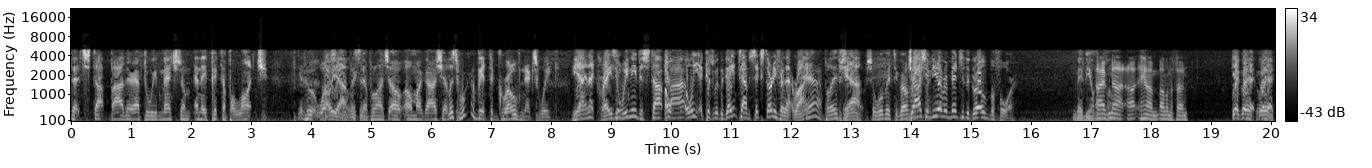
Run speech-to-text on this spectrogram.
that stopped by there after we mentioned them and they picked up a lunch forget who it was. Oh, yeah, picked up lunch. Oh, oh my gosh! Yeah, listen, we're going to be at the Grove next week. Yeah, isn't that crazy? So we need to stop oh, by. oh, because with the game time six thirty for that, right? Yeah, I believe so. Yeah. So we'll be at the Grove. Josh, have you ever been to the Grove before? Maybe on the I've phone. not. Uh, hang on, I'm on the phone. Yeah, go ahead. Go, ahead.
